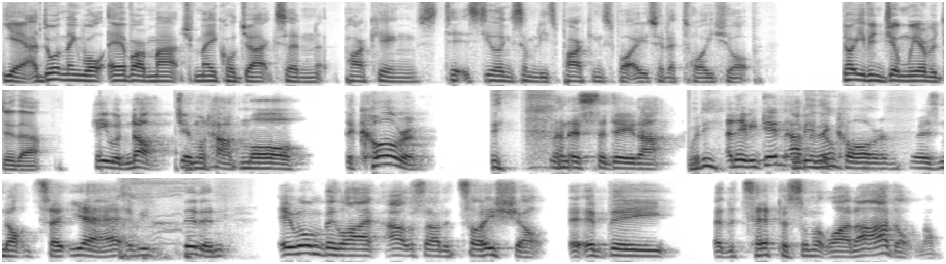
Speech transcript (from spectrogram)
Yeah, I don't think we'll ever match Michael Jackson parking, st- stealing somebody's parking spot outside a toy shop. Not even Jim Weir would do that. He would not. Jim would have more decorum than this to do that. Would he? And if he didn't Would have he the though? decorum for his not to, yeah, if he didn't, it wouldn't be like outside a toy shop. It'd be at the tip or something like that. I don't know.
